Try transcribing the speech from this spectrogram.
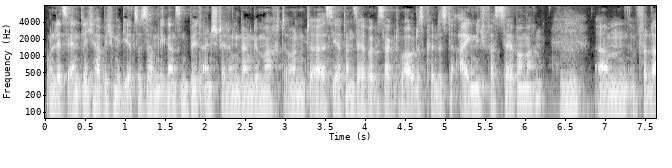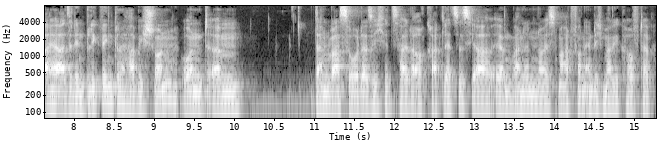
Und letztendlich habe ich mit ihr zusammen die ganzen Bildeinstellungen dann gemacht. Und äh, sie hat dann selber gesagt, wow, das könntest du eigentlich fast selber machen. Ähm, von daher, also den Blickwinkel habe ich schon. Und ähm, dann war es so, dass ich jetzt halt auch gerade letztes Jahr irgendwann ein neues Smartphone endlich mal gekauft habe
